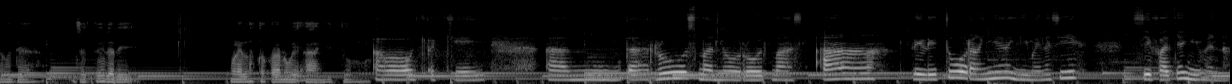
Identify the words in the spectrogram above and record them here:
ya udah itu dari mulailah tukeran WA gitu Oh, oke. Okay. Um, terus menurut Mas A, Lili tuh orangnya gimana sih? Sifatnya gimana?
